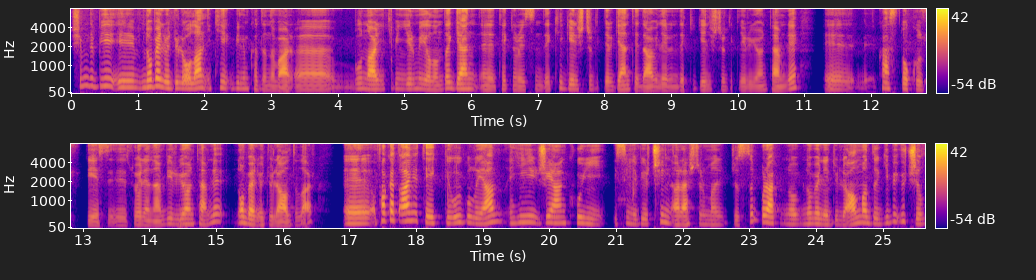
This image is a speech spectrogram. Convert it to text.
Şimdi bir e, Nobel ödülü olan iki bilim kadını var. E, bunlar 2020 yılında gen e, teknolojisindeki geliştirdikleri gen tedavilerindeki geliştirdikleri yöntemle e, Cas9 diye e, söylenen bir yöntemle Nobel ödülü aldılar. E, fakat aynı tekniği uygulayan He Jiankui isimli bir Çin araştırmacısı bırak Nobel ödülü almadığı gibi 3 yıl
